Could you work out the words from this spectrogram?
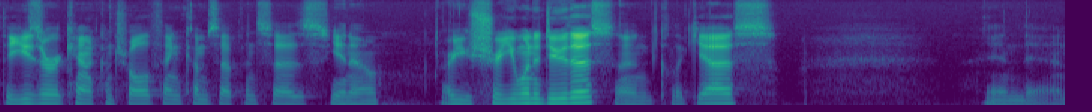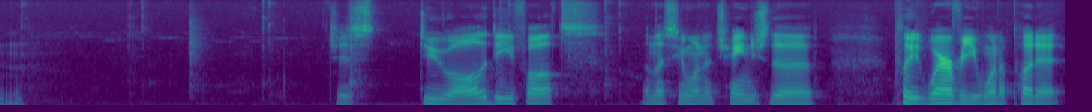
The user account control thing comes up and says, you know, are you sure you want to do this? And click yes. And then just do all the defaults unless you want to change the wherever you want to put it.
